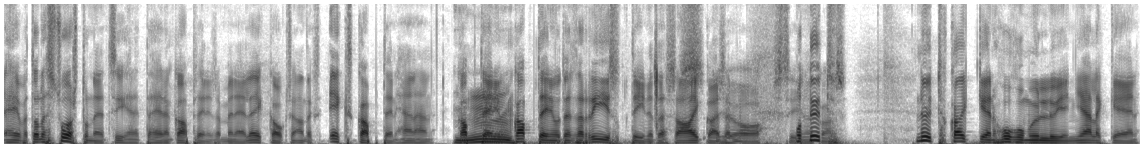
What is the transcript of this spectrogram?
he eivät ole suostuneet siihen, että heidän kapteeninsa menee leikkaukseen. Anteeksi, ex-kapteeni, hän kapteeni, Mm. mm. kapteeniutensa riisuttiin jo tässä aikaisemmin. Joo, siinä Mut nyt-. Nyt kaikkien huhumyllyjen jälkeen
